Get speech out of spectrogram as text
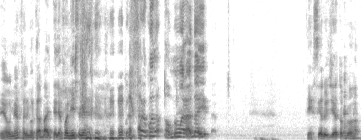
Eu, né, fazendo meu trabalho de telefonista, né? O que foi? Coisa, tua namorada aí. Terceiro dia, tocou.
